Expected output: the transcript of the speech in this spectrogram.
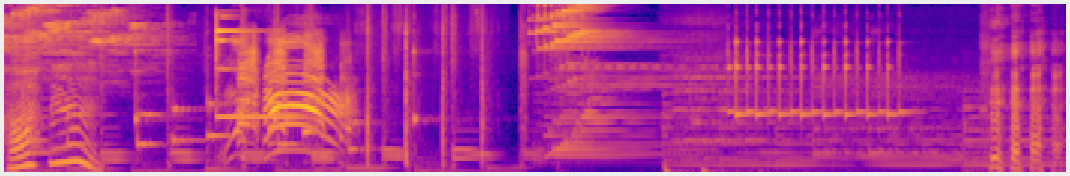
啊，嗯。Ha.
